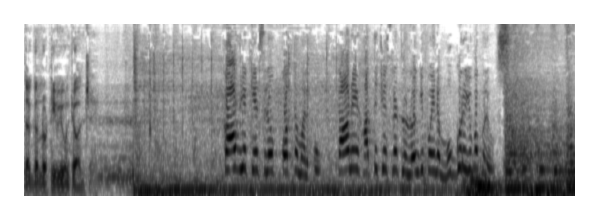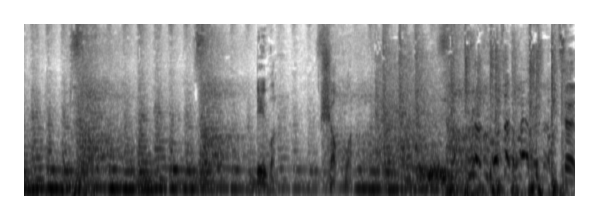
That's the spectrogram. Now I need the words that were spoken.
దగ్గరలో టీవీ ఉంటే ఆన్ చేయి. కావ్య కేసులో కొత్త మలుపు. తానే హత్య చేసినట్లు లొంగిపోయిన ముగ్గురు యువకులు. Day one. Shock one. Sir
